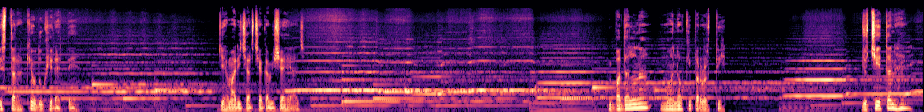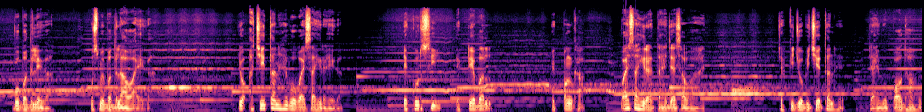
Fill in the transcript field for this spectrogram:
इस तरह क्यों दुखी रहते हैं? ये हमारी चर्चा का विषय है आज। बदलना मानव की प्रवृत्ति है। जो चेतन है, वो बदलेगा, उसमें बदलाव आएगा। जो अचेतन है, वो वैसा ही रहेगा। एक कुर्सी, एक टेबल एक पंखा वैसा ही रहता है जैसा वह है। जबकि जो भी चेतन है, चाहे वो पौधा हो,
